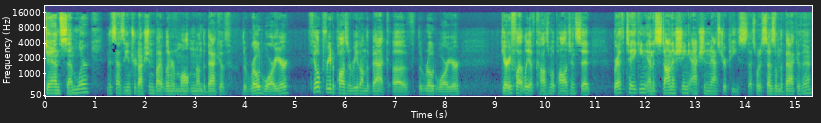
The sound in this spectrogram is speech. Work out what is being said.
Dan Semler. This has the introduction by Leonard Maltin on the back of The Road Warrior. Feel free to pause and read on the back of The Road Warrior. Gary Flatley of Cosmopolitan said, breathtaking and astonishing action masterpiece. That's what it says on the back of it.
